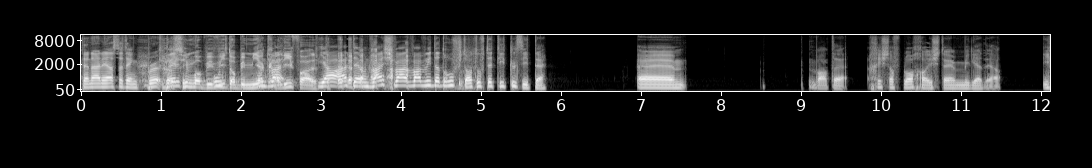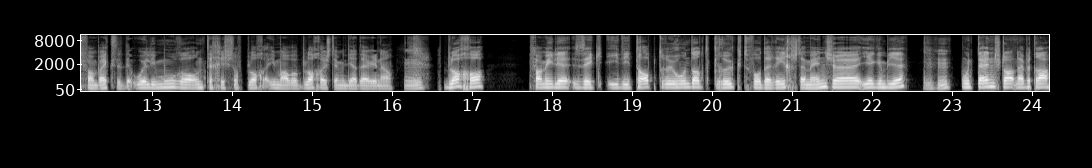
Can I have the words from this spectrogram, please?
Dann habe ich erst so gedacht, bro, Da sind wir und- wieder bei mir und Khalifa, Alter. Ja, Alter, und weißt du, was, was wieder drauf steht auf der Titelseite? Ähm. Warte, Christoph Blocher ist der Milliardär. Ich vom Wechsel der Uli Maurer und der Christoph Blocher immer, aber Blocher ist der Milliardär, genau. Mhm. Blocher, Familie, sind in die Top 300 gerückt von den reichsten Menschen irgendwie. Mhm. Und dann steht nebendran,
